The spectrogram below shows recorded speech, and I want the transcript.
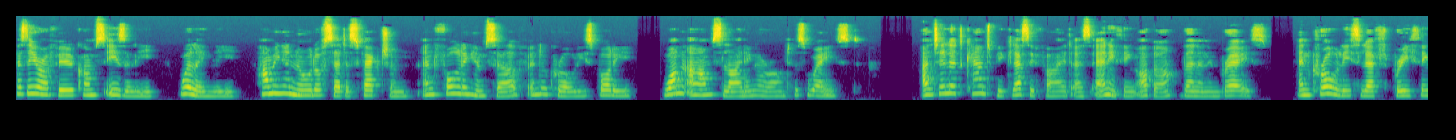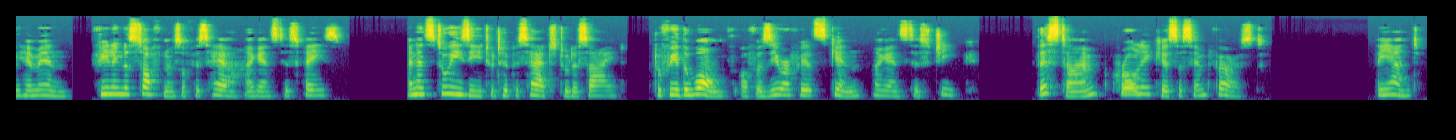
Aziraphale comes easily, willingly, humming a note of satisfaction and folding himself into Crowley's body, one arm sliding around his waist. Until it can't be classified as anything other than an embrace and Crowley's left breathing him in, feeling the softness of his hair against his face. And it's too easy to tip his head to the side, to feel the warmth of Aziraphale's skin against his cheek. This time, Crowley kisses him first. The end.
